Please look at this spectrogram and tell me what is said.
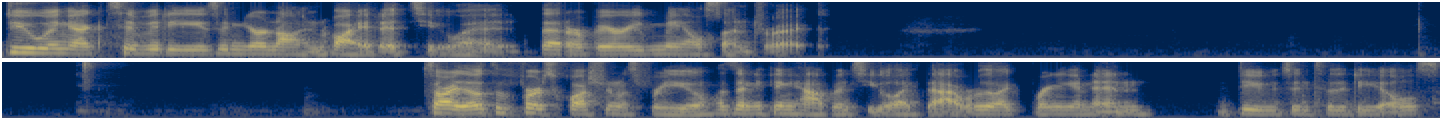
doing activities and you're not invited to it that are very male centric. Sorry, that was the first question was for you. Has anything happened to you like that? Where they're like bringing in dudes into the deals.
